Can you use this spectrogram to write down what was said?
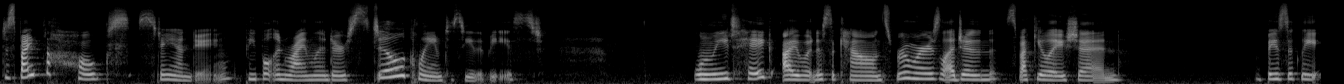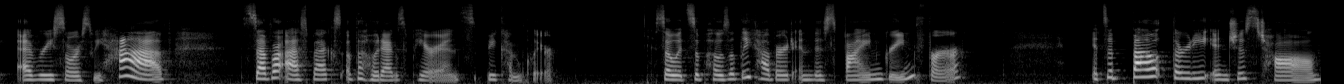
Despite the hoax standing, people in Rhinelander still claim to see the beast. when we take eyewitness accounts, rumors, legend, speculation, basically every source we have, several aspects of the Hodag's appearance become clear. So it's supposedly covered in this fine green fur. It's about 30 inches tall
